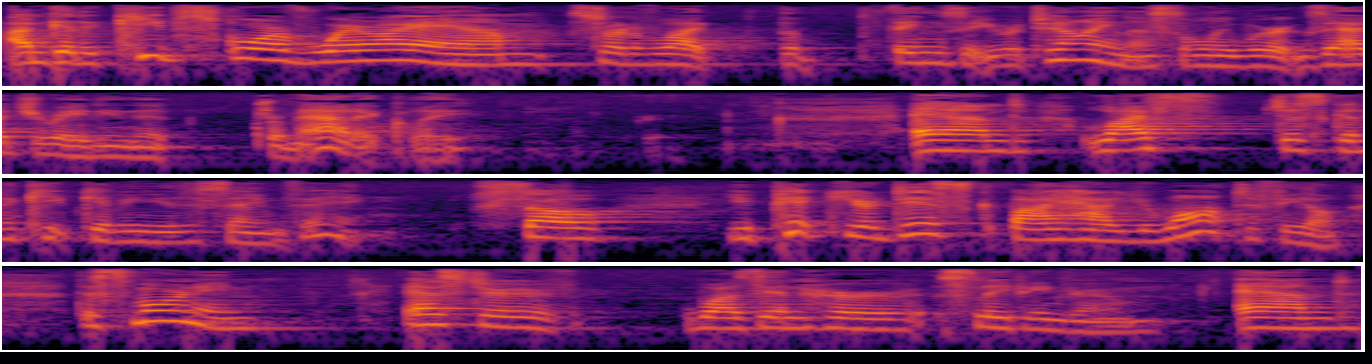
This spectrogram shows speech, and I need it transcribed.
I'm going to keep score of where I am sort of like the things that you were telling us only we're exaggerating it dramatically. And life's just going to keep giving you the same thing. So you pick your disc by how you want to feel. This morning Esther was in her sleeping room and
